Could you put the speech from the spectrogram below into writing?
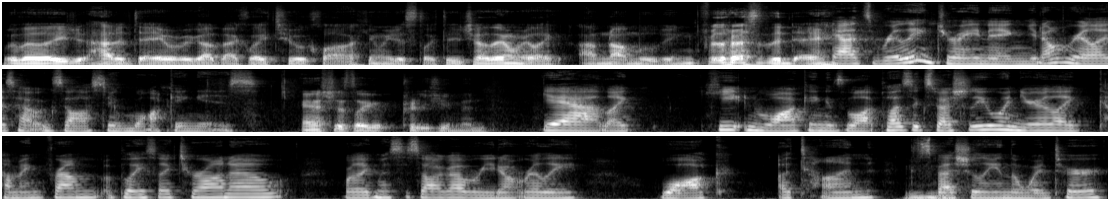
We literally had a day where we got back like two o'clock, and we just looked at each other, and we are like, "I'm not moving for the rest of the day." Yeah, it's really draining. You don't realize how exhausting walking is. And it's just like pretty humid. Yeah, like heat and walking is a lot. Plus, especially when you're like coming from a place like Toronto or like Mississauga where you don't really walk a ton, especially in the winter.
